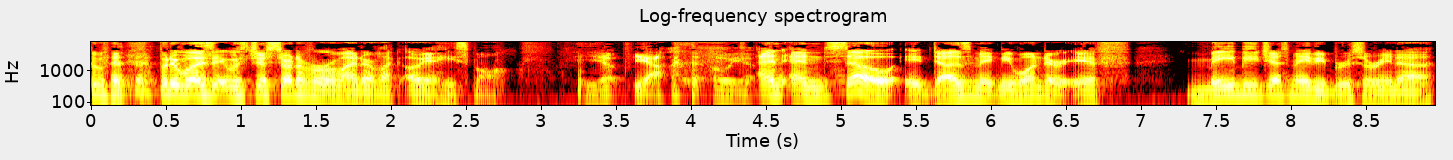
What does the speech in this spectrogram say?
but, but it was it was just sort of a reminder of like, oh yeah, he's small. Yep. Yeah. Oh, yeah. And and so it does make me wonder if maybe just maybe Bruce Arena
